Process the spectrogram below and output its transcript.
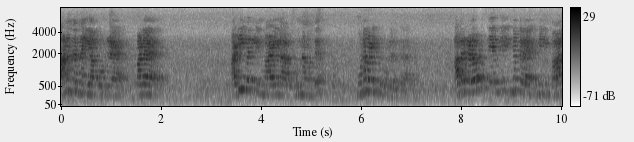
ஆனந்தன் ஐயா போன்ற பல அடிவர்களின் வாயிலாகவும் நமக்கு உணவளித்துக் கொண்டிருக்கிறார்கள் அவர்களோடு சேர்ந்து இன்னும் பிற இன்னைக்கு பால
